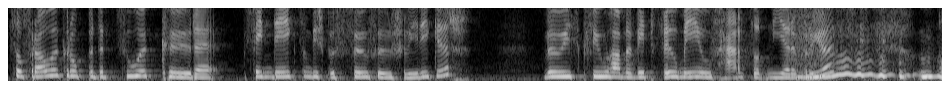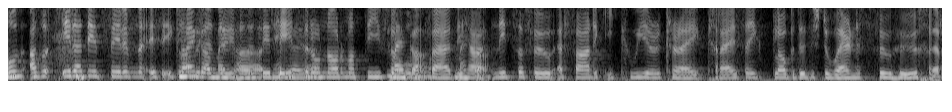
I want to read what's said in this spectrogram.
so Frauengruppen dazugehören, finde ich zum Beispiel viel, viel schwieriger. Weil ich das Gefühl habe, man wird viel mehr auf Herz und Nieren geprüft. und also, ihr habt jetzt sehr, ich glaube, Mega, ihr habt in mega, einem sehr ja, ja. heteronormativen Mega, Umfeld. Ich mega. habe nicht so viel Erfahrung in queer Kre- Kreisen. Ich glaube, dort ist die Awareness viel höher.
